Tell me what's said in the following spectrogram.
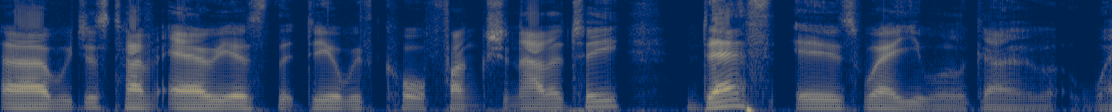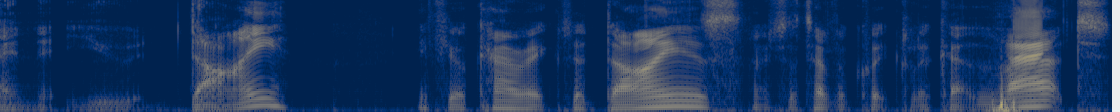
uh, we just have areas that deal with core functionality. Death is where you will go when you die. If your character dies, let's just have a quick look at that.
